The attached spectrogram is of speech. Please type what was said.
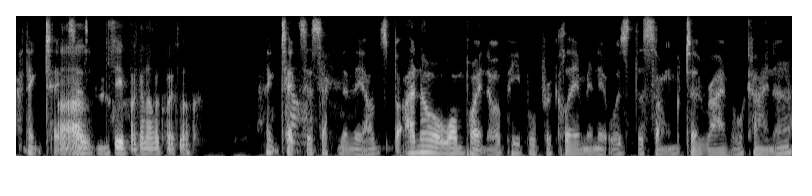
I think Tix I'll is. see if I can have a quick look. I think Tix Oh. is second in the odds, but I know at one point there were people proclaiming it was the song to rival KEiiNO,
